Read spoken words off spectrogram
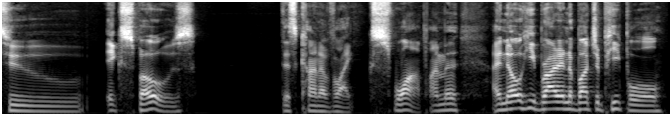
to expose this kind of like swamp. I mean, I know he brought in a bunch of people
